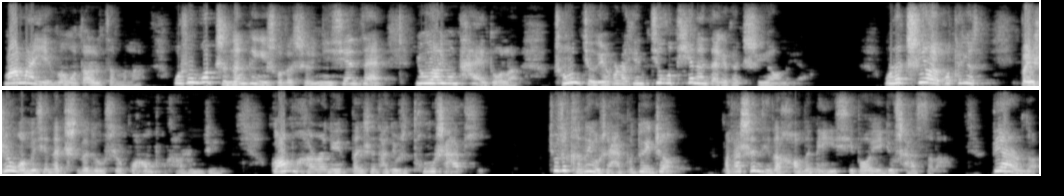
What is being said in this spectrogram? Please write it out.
妈妈也问我到底怎么了？我说我只能跟你说的是，你现在用药用太多了，从九月份到现在，几乎天天在给他吃药了呀。我说吃药以后，他就。本身我们现在吃的都是广谱抗生菌，广谱抗生菌本身它就是通杀体，就是可能有时还不对症，把他身体的好的免疫细胞也就杀死了。第二个，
